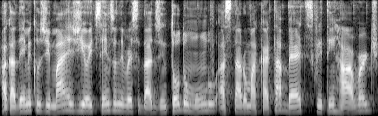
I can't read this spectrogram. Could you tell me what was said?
Acadêmicos de mais de 800 universidades em todo o mundo assinaram uma carta aberta escrita em Harvard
